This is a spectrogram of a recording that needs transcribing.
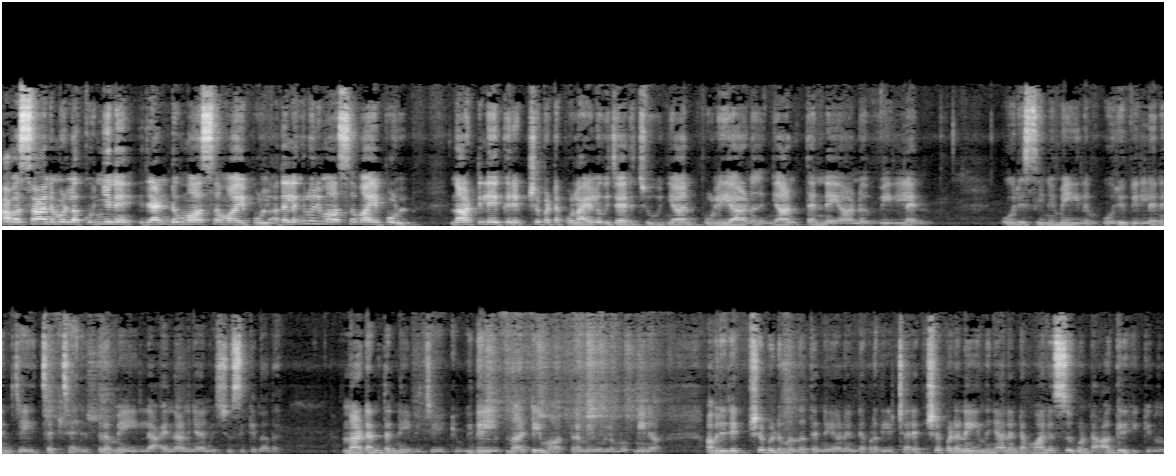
അവസാനമുള്ള കുഞ്ഞിന് രണ്ടു മാസമായപ്പോൾ അതല്ലെങ്കിൽ ഒരു മാസമായപ്പോൾ നാട്ടിലേക്ക് രക്ഷപ്പെട്ടപ്പോൾ അയാൾ വിചാരിച്ചു ഞാൻ പുളിയാണ് ഞാൻ തന്നെയാണ് വില്ലൻ. ഒരു സിനിമയിലും ഒരു വില്ലനും ജയിച്ച ചരിത്രമേ ഇല്ല എന്നാണ് ഞാൻ വിശ്വസിക്കുന്നത്. നടൻ തന്നെ വിജയിക്കൂ. ഇതിൽ നടി മാത്രമേ ഉള്ളൂ മുഗ്മിന അവർ രക്ഷപ്പെടുമെന്ന് തന്നെയാണ് എന്റെ പ്രതീക്ഷ. രക്ഷപ്പെടണേ എന്ന് ഞാൻ എന്റെ മനസ്സുകൊണ്ട് ആഗ്രഹിക്കുന്നു.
